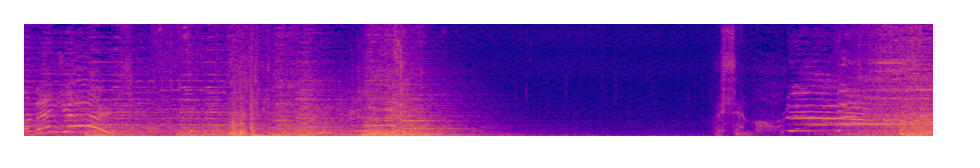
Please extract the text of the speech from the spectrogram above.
Avengers! Assemble. No!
